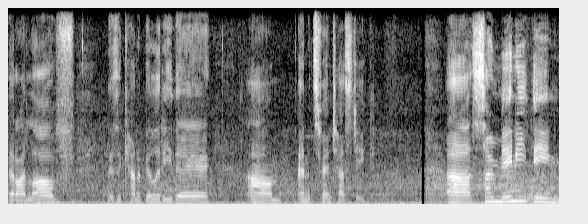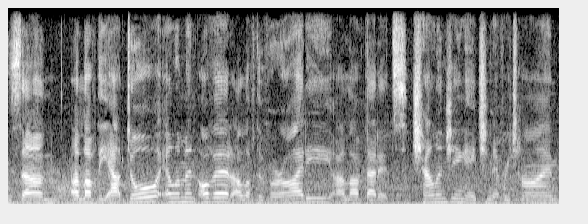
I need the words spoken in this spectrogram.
that I love. There's accountability there, um, and it's fantastic. Uh, so many things. Um, I love the outdoor element of it. I love the variety. I love that it's challenging each and every time.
